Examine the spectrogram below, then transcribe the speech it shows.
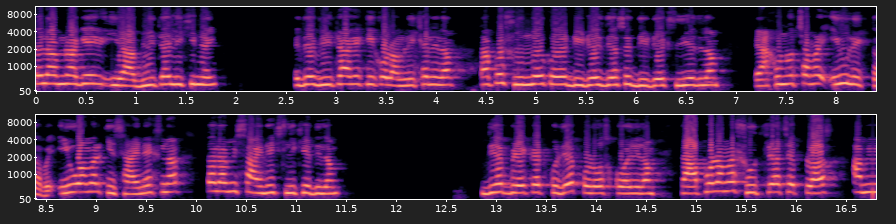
তাহলে আমরা আগে ভিটাই লিখি নেই। যে ভিটা আগে কি করলাম? লিখে নিলাম। তারপর সুন্দর করে ডিডিএক্স দিয়ে আছে ডিডিএক্স দিয়ে দিলাম। এখন হচ্ছে আমার ইউ লিখতে হবে। ইউ আমার কি? সাইন এক্স না? তাহলে আমি সাইন এক্স লিখে দিলাম। দিয়ে ব্রেকেট করে ক্লোজ করে দিলাম। তারপর আমার সূত্রে আছে প্লাস আমি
